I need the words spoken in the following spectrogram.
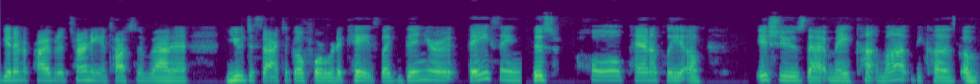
get in a private attorney and talk to them about it, you decide to go forward a case, like then you're facing this whole panoply of issues that may come up because of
